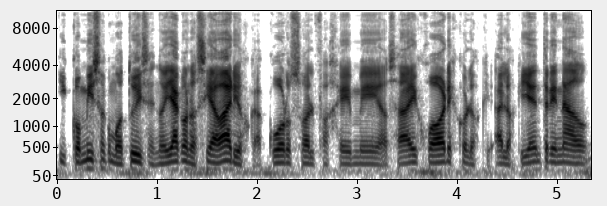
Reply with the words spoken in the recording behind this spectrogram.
y Comiso, como tú dices, ¿no? ya conocía a varios, a Corso, Alfa Gm, o sea, hay jugadores con los que, a los que ya ha entrenado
